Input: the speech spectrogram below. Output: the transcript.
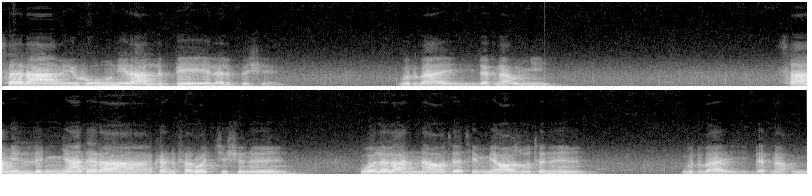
ሰላም ይሁን ይላል ልቤ ለልብሽ። ጉድባይ ደህና ሁኚ። ሳሚልኝ አደራ ከንፈሮችሽን ወለላና ወተት የሚያወዙትን ጉድባይ ደህና ሁኚ።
